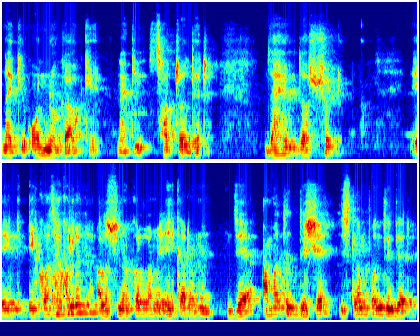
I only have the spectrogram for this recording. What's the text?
নাকি অন্য কাউকে, নাকি ছাত্রদের। যাই হোক দর্শক, এই এই কথাগুলো আলোচনা করলাম এই কারণে যে আমাদের দেশে ইসলামপন্থীদের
